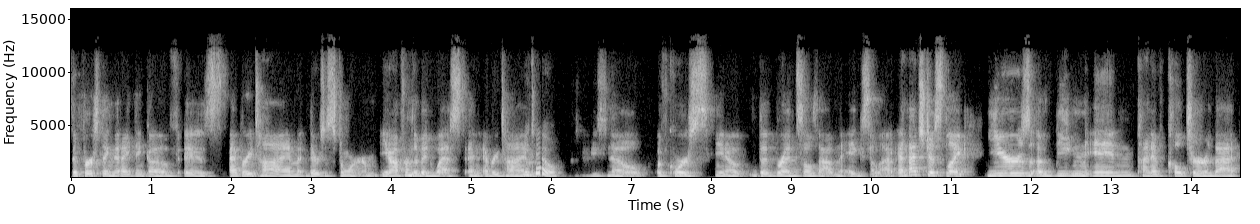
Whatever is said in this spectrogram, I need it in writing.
the first thing that I think of is every time there's a storm. You know, I'm from the Midwest, and every time me too be snow, of course, you know, the bread sells out and the eggs sell out. And that's just like years of beaten in kind of culture that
